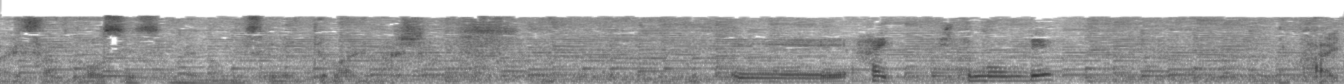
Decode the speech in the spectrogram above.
永井さんのおすすめのお店に行ってまいりましえー、はい。質問です。たはい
